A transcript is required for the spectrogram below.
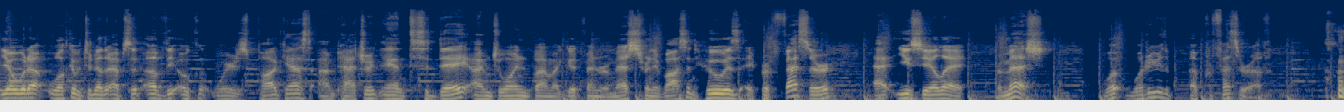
Yo, what up? Welcome to another episode of the Oakland Warriors podcast. I'm Patrick, and today I'm joined by my good friend Ramesh Srinivasan, who is a professor at UCLA. Ramesh, what what are you a professor of?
